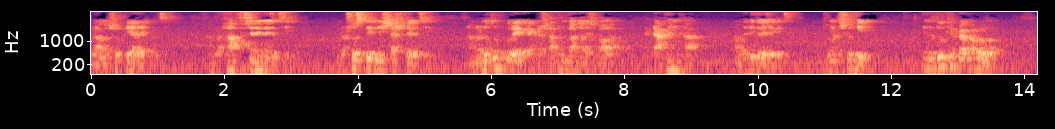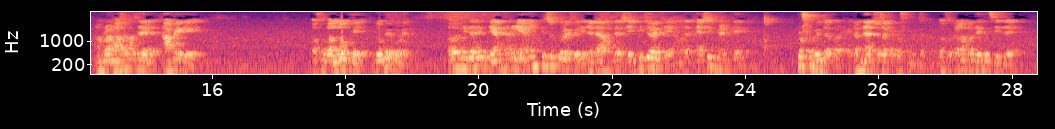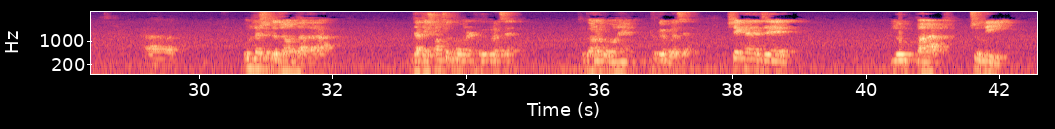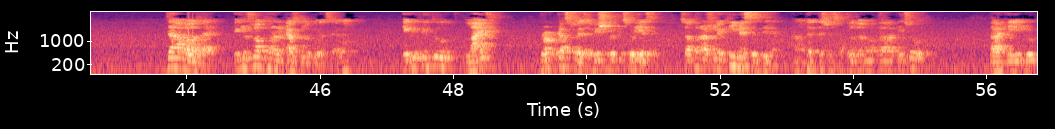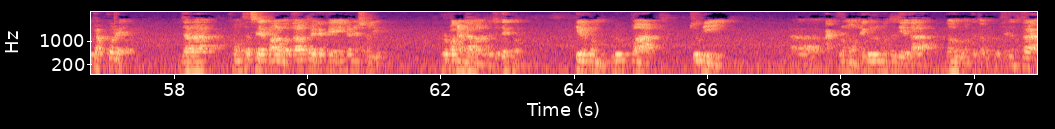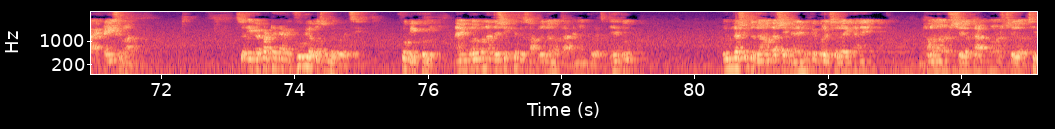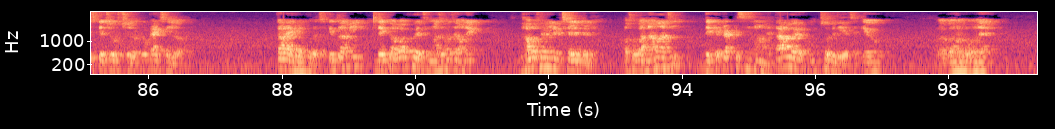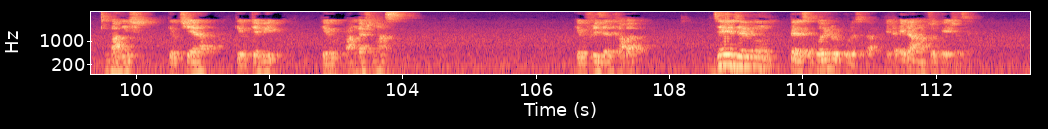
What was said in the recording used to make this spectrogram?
আমরা আল্লাহ শুক্রিয়া আদায় করেছি। আমরা হাফ ছেড়ে বেঁচেছি, আমরা স্বস্তির নিঃশ্বাস ফেলেছি, আমরা নতুন করে একটা স্বাধীন বাংলাদেশ পাওয়ার একটা আকাঙ্ক্ষা আমাদের হৃদয়ে জেগেছে। শুনে শুধুই কিন্তু দুঃখের ব্যাপার হলো, আমরা মাঝে মাঝে আবেগে অথবা লোকে লোকে পড়ে, অথবা হৃদয়ের জ্ঞান হারিয়ে এমন কিছু করে ফেলি যেটা আমাদের এই বিজয়কে, আমাদের অ্যাচিভমেন্টকে প্রশ্নবিদ্ধ করে। এটা ন্যায্যতাকে প্রশ্নবিদ্ধ করে। গতকাল আমরা দেখেছি যে উল্লাসিত জনতা তারা জাতীয় সংসদ ভবনে ঢুকে পড়েছে, গণভবনে ঢুকে পড়েছে। সেখানে যে লুটপাট, চুরি, যা বলা যায়, এগুলো সব ধরনের কাজগুলো করেছে এবং এগুলো কিন্তু লাইভ ব্রডকাস্ট হয়েছে, বিশ্বব্যাপী ছড়িয়েছে। আপনারা আসলে কি মেসেজ দিলেন? আমাদের দেশের ছাত্র জনতা কিছু? তারা কি লুটপাট করে? যারা ক্ষমতা ছেড়ে পালালো তারা তো এটাকে ইন্টারন্যাশনালি প্রোপাগান্ডা বানাবে যে দেখুন, কীরকম লুটপাট, চুরি আক্রমণ, এগুলোর মধ্যে দিয়ে তারা গণভবনকে দখল করছে। কিন্তু তারা একটা ইস্যু মানে তো এই ব্যাপারটাকে আমি খুবই অপছন্দ করেছি। খুবই খুবই। আমি বলব না যে শিক্ষিত ছাত্র জনতা এমন করেছে। যেহেতু উল্লাসিত জনতা সেখানে ঢুকে পড়েছিল, এখানে ভালো মানুষ ছিল, খারাপ মানুষ ছিল, ছিচকে চোর ছিল টোকাই ছিল। তারা এগুলো করেছে। কিন্তু আমি দেখে অবাক হয়েছি মাঝে মাঝে অনেক ভালো ফ্যামিলির ছেলে পেলে অথবা নামাজি দেখে প্র্যাকটিসিং মনে হয় তারাও এরকম ছবি দিয়েছে। কেউ আহ, গণভবনের বালিশ কেউ চেয়ার কেউ টেবিল কেউ পাঙ্গাস মাছ কেউ ফ্রিজের খাবার। যে যেরকম পেরেছে করিডোর করেছে তার। এটা এটা আমার চোখে এসেছে।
